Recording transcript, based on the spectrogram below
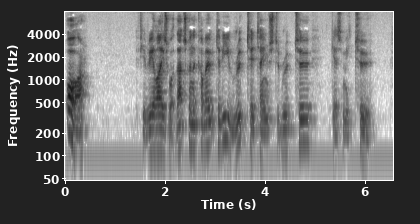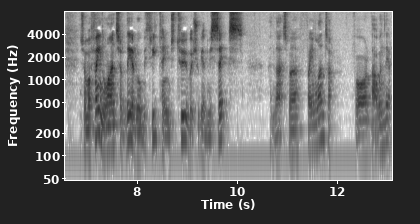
Or if you realise what that's going to come out to be, root 2 times to root 2 gives me 2. So my final answer there will be 3 times 2 which will give me 6 and that's my final answer for that one there.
